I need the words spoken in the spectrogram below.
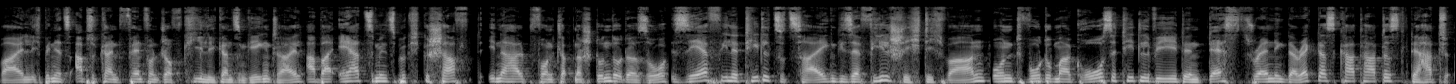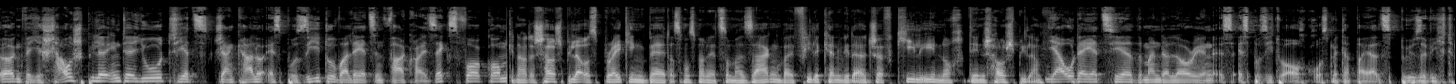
Weil ich bin jetzt absolut kein Fan von Geoff Keighley, ganz im Gegenteil. Aber er hat zumindest wirklich geschafft, innerhalb von knapp einer Stunde oder so, sehr viele Titel zu zeigen, die sehr vielschichtig waren und wo du mal große Titel wie den Death Stranding Director's Cut hattest. Der hat irgendwelche Schauspieler interviewt, jetzt Giancarlo Esposito, weil der jetzt in Far Cry 6 6 vorkommt. Genau, der Schauspieler aus Breaking Bad, das muss man jetzt nochmal sagen, weil viele kennen weder Jeff Keighley noch den Schauspieler. Ja, oder jetzt hier The Mandalorian ist Esposito auch groß mit dabei als Bösewicht.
